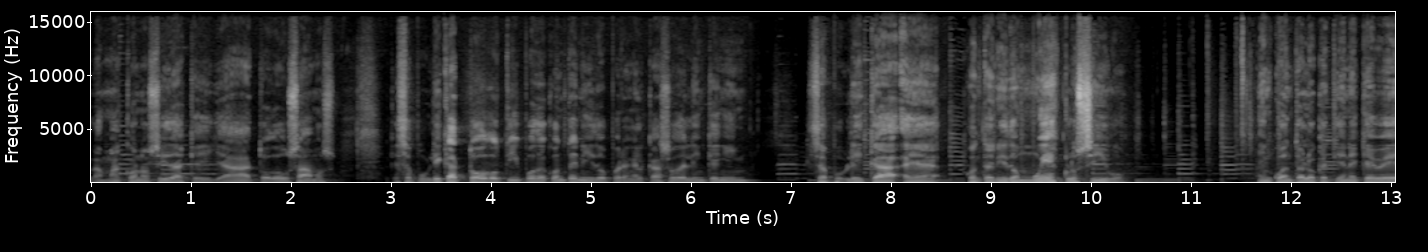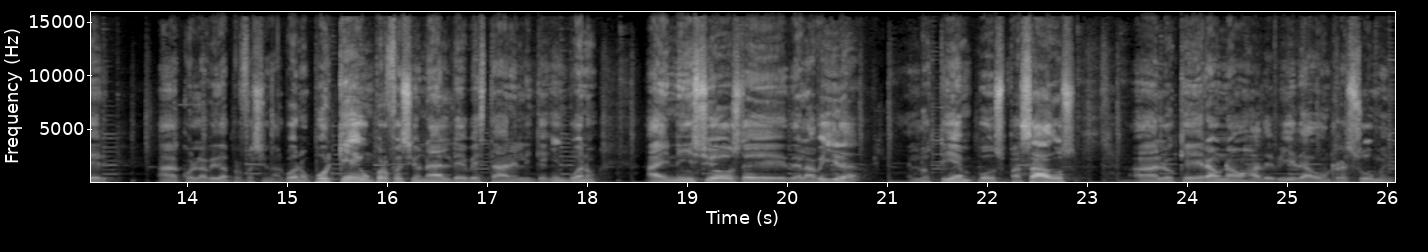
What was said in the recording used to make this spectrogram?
las más conocidas que ya todos usamos, que se publica todo tipo de contenido, pero en el caso de LinkedIn se publica eh, contenido muy exclusivo en cuanto a lo que tiene que ver uh, con la vida profesional. Bueno, ¿por qué un profesional debe estar en LinkedIn? Bueno, a inicios de, de la vida, en los tiempos pasados, a lo que era una hoja de vida o un resumen,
